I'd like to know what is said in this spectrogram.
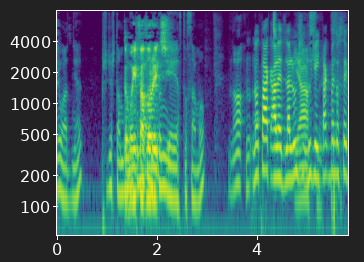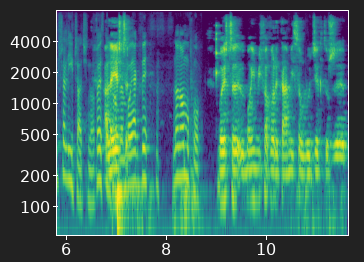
nieładnie. Przecież tam To moi faworyci. To nie jest to samo. No, No tak, ale dla ludzi, Jasne. ludzie i tak będą sobie przeliczać, no to jest ten Ale problem, jeszcze- bo jakby, no no mów, mów. bo jeszcze moimi faworytami są ludzie, którzy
